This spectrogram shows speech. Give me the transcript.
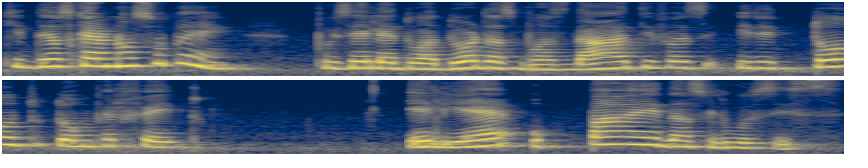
que Deus quer nosso bem, pois Ele é doador das boas dádivas e de todo dom perfeito. Ele é o Pai das luzes.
